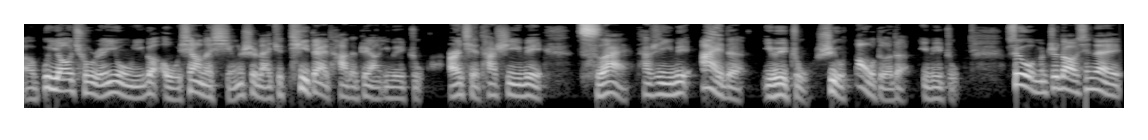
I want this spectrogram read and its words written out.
呃不要求人用一个偶像的形式来去替代他的这样一位主，而且他是一位慈爱，他是一位爱的一位主，是有道德的一位主。所以我们知道现在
